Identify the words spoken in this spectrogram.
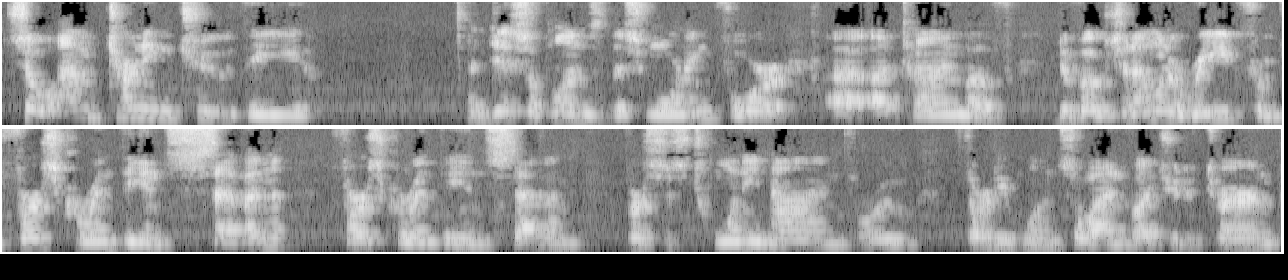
So I'm turning to the disciplines this morning for uh, a time of devotion. I want to read from 1 Corinthians 7, 1 Corinthians 7, verses 29 through 31. So I invite you to turn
